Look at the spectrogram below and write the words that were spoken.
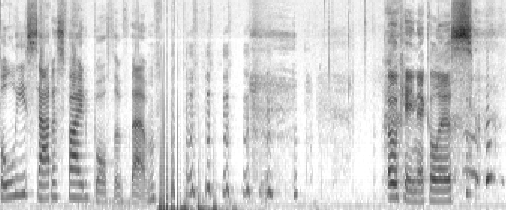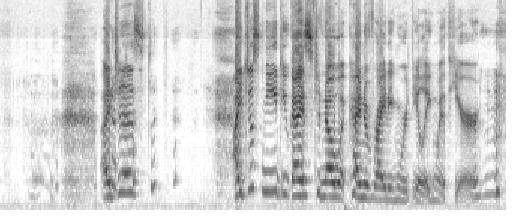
fully satisfied both of them. okay, Nicholas. I just. I just need you guys to know what kind of writing we're dealing with here.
